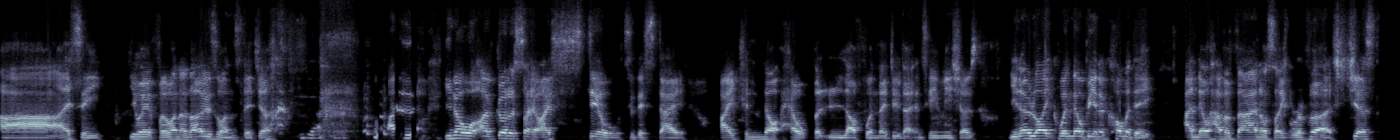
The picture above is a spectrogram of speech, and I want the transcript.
ah i see you went for one of those ones did you yeah. You know what i've got to say i still to this day i cannot help but love when they do that in tv shows. You know like when they'll be in a comedy and they'll have a van or something reversed just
